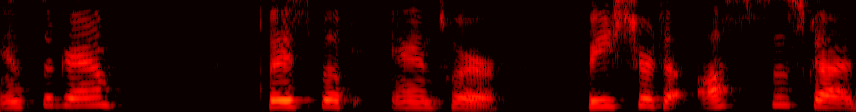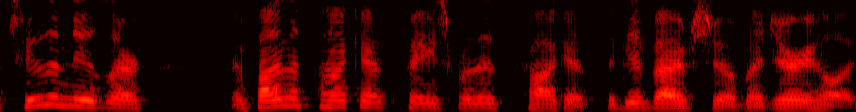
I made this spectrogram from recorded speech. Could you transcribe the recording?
Instagram, Facebook, and Twitter. Be sure to also subscribe to the newsletter and find the podcast page for this podcast, The Good Vibe Show by Jerry Hoy.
